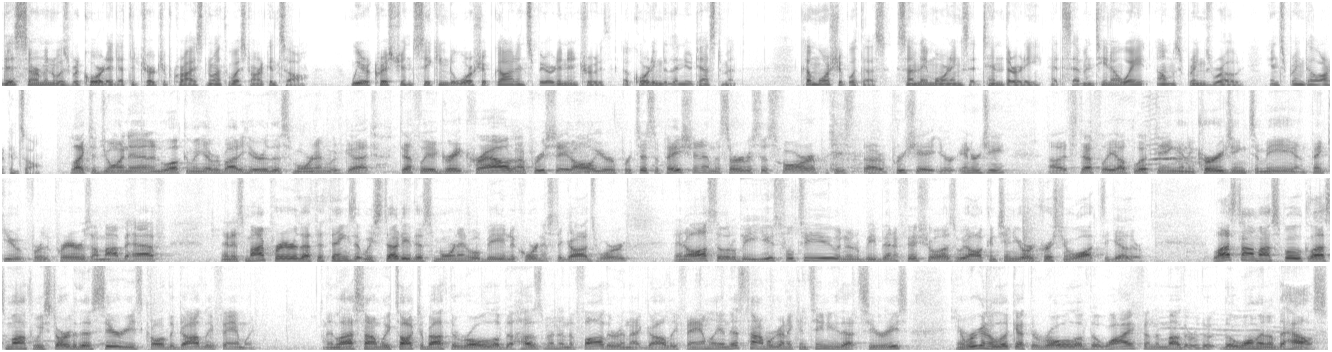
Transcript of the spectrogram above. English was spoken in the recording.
This sermon was recorded at the Church of Christ, Northwest Arkansas. We are Christians seeking to worship God in spirit and in truth, according to the New Testament. Come worship with us Sunday mornings at 10:30 at 1708 Elm Springs Road in Springdale, Arkansas. I'd like to join in and welcoming everybody here this morning. We've got definitely a great crowd, and I appreciate all your participation in the service this far. I appreciate your energy. Uh, it's definitely uplifting and encouraging to me, and thank you for the prayers on my behalf. And it's my prayer that the things that we study this morning will be in accordance to God's Word, and also it'll be useful to you and it'll be beneficial as we all continue our Christian walk together. Last time I spoke last month, we started this series called The Godly Family. And last time we talked about the role of the husband and the father in that godly family. And this time we're going to continue that series. And we're going to look at the role of the wife and the mother, the, the woman of the house.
